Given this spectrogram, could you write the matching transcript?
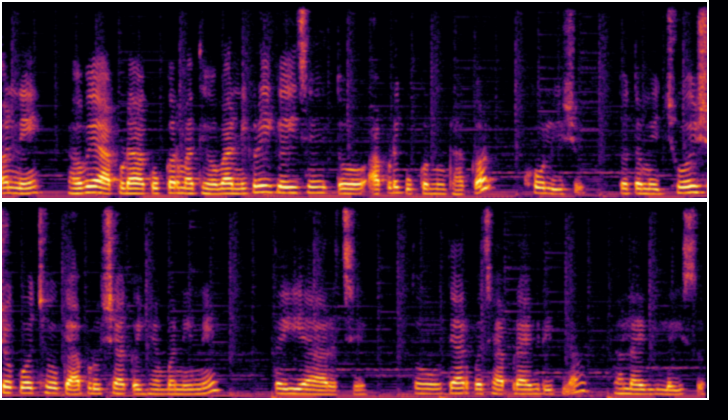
અને હવે આપણા કુકરમાંથી હવા નીકળી ગઈ છે, તો આપણે કુકરનું ઢાંકણ ખોલીશું. તો તમે જોઈ શકો છો કે આપણું શાક અહીંયા બનીને તૈયાર છે. તો ત્યાર પછી આપણે આવી રીતના હલાવી લઈશું.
